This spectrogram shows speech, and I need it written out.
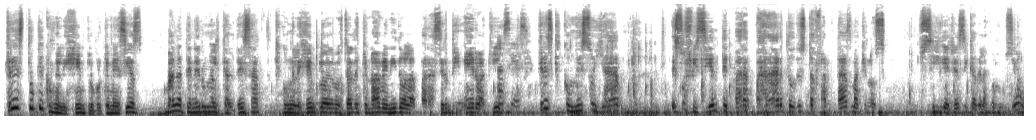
¿Crees tú que con el ejemplo, porque me decías, van a tener una alcaldesa que con el ejemplo de demostrar de que no ha venido para hacer dinero aquí. Así es. ¿Crees que con eso ya es suficiente para parar todo este fantasma que nos sigue Jessica de la corrupción.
